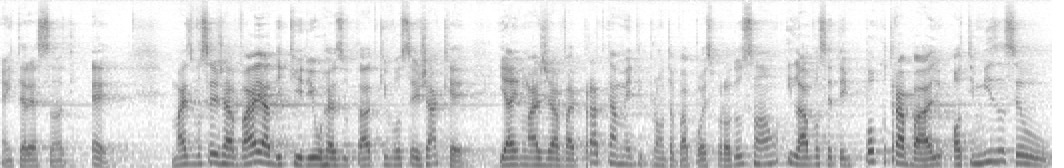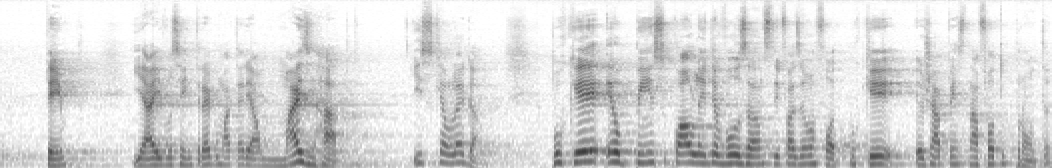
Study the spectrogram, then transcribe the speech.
É interessante, é mas você já vai adquirir o resultado que você já quer. E a imagem já vai praticamente pronta para pós-produção, e lá você tem pouco trabalho, otimiza seu tempo, e aí você entrega o material mais rápido. Isso que é o legal. Porque eu penso qual lente eu vou usar antes de fazer uma foto? Porque eu já penso na foto pronta.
